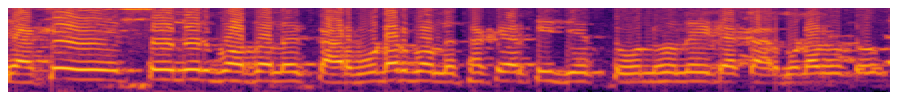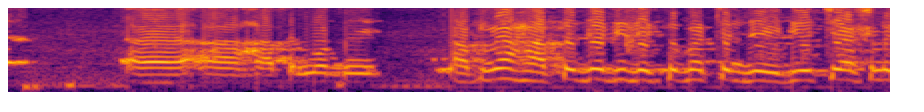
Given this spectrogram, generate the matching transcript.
যাকে তেলের বদলে কার্বোডার বলে থাকে আর কি, যে তোল হলে এটা কার্বোডার হতো হাতের মধ্যে। আপনারা হাতে যেটি দেখতে পাচ্ছেন যে এটি হচ্ছে আসলে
